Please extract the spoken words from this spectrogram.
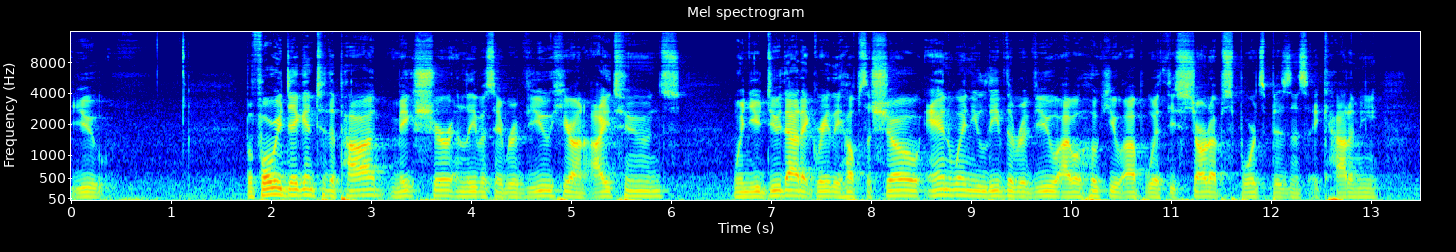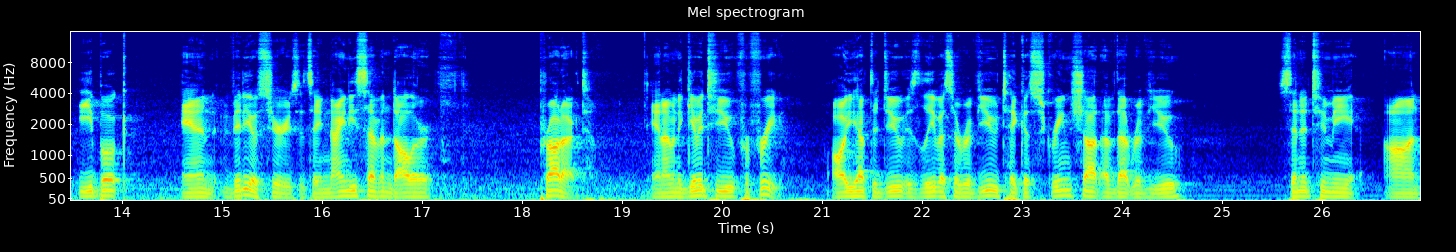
You. Before we dig into the pod, make sure and leave us a review here on iTunes. When you do that, it greatly helps the show. And when you leave the review, I will hook you up with the Startup Sports Business Academy ebook and video series. It's a $97 product and I'm going to give it to you for free. All you have to do is leave us a review, take a screenshot of that review, send it to me on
